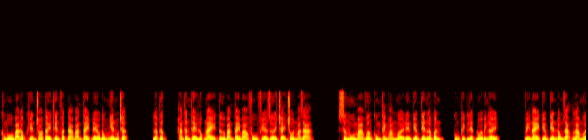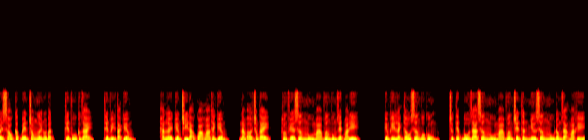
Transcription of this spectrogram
khủng bố ba động khiến cho tây thiên phật đà bàn tay đều đống nhiên một trận. Lập tức, hắn thân thể lúc này từ bàn tay bao phủ phía dưới chạy trốn mà ra. Sương mù ma vương cùng thánh hoàng mời đến kiếm tiên lâm quân, cũng kịch liệt đối bình lấy vị này kiếm tiên đồng dạng là mười sáu cấp bên trong người nổi bật, thiên phú cực giai, thiên vị tại kiếm. Hắn lấy kiếm chi đạo quả hóa thành kiếm, nắm ở trong tay, hướng phía sương mù ma vương vung giết mà đi. Kiếm khí lạnh thấu xương vô cùng, trực tiếp bổ ra sương mù ma vương trên thân như sương mù đồng dạng ma khí.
